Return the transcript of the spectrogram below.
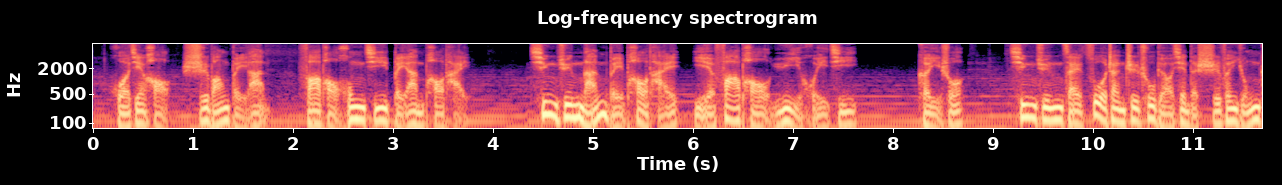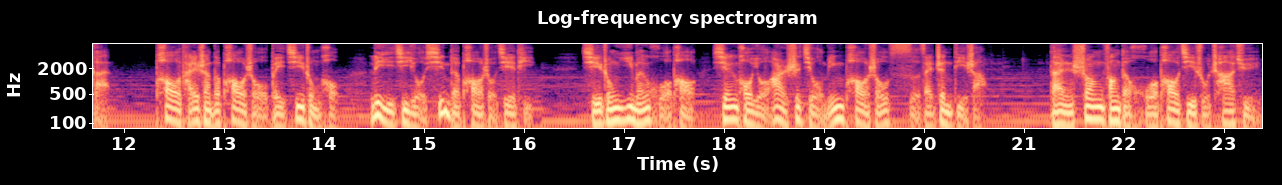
“火箭号”驶往北岸，发炮轰击北岸炮台。清军南北炮台也发炮予以回击。可以说，清军在作战之初表现得十分勇敢。炮台上的炮手被击中后，立即有新的炮手接替。其中一门火炮先后有二十九名炮手死在阵地上，但双方的火炮技术差距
